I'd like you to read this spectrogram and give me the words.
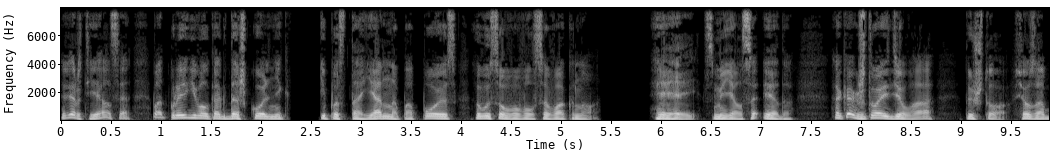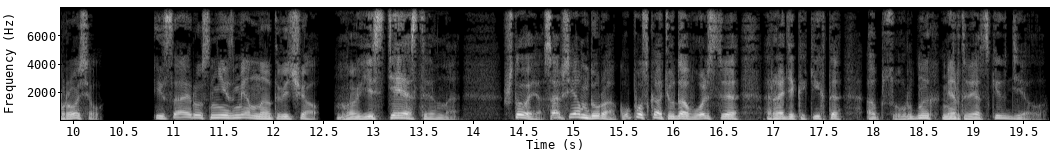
вертелся, подпрыгивал как дошкольник и постоянно по пояс высовывался в окно. «Эй!» — смеялся Эдо. «А как же твои дела? Ты что, все забросил?» И Сайрус неизменно отвечал. «Ну, естественно. Что я, совсем дурак, упускать удовольствие ради каких-то абсурдных мертвецких дел?»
